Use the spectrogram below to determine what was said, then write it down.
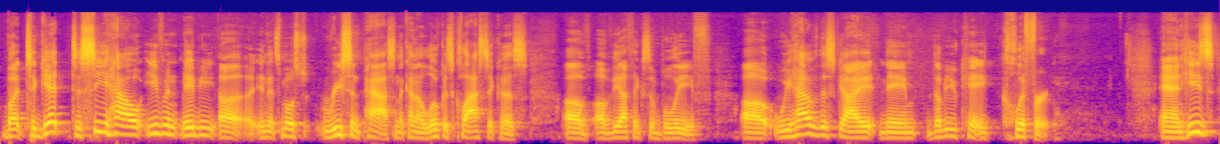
But to get to see how even maybe uh, in its most recent past, in the kind of locus classicus of, of the ethics of belief, uh, we have this guy named W.K. Clifford. And he's,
